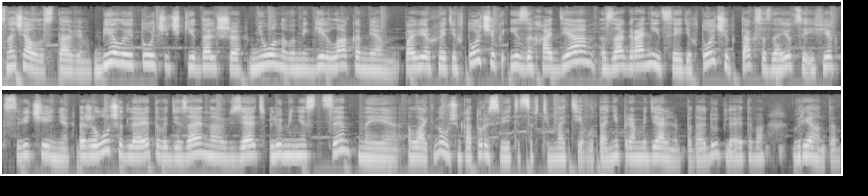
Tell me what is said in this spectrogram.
Сначала ставим белые точечки, дальше неоновыми гель-лаками поверх этих точек и заходя за границы этих точек, так создается эффект свечения. Даже лучше для этого дизайна взять люминесцентные лаки, ну, в общем, которые светятся в темноте. Вот они прям идеально подойдут для этого варианта.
